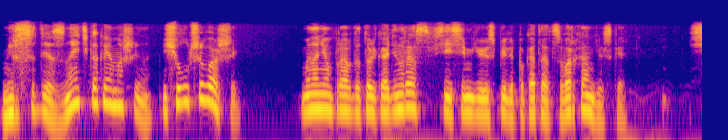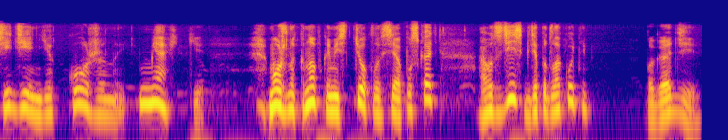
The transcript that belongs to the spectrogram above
«Мерседес, знаете, какая машина? Еще лучше вашей». Мы на нем, правда, только один раз всей семьей успели покататься в Архангельское. Сиденья кожаные, мягкие. Можно кнопками стекла все опускать, а вот здесь, где подлокотник... Погоди.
